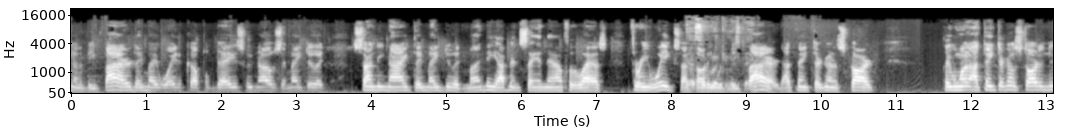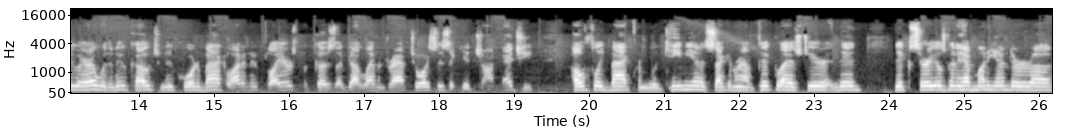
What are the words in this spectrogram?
going to be fired. They may wait a couple days. Who knows? They may do it Sunday night. They may do it Monday. I've been saying now for the last three weeks. I That's thought he would be mistake. fired. I think they're going to start. They want. I think they're going to start a new era with a new coach, a new quarterback, a lot of new players because they've got 11 draft choices. They get John Metchie, hopefully back from leukemia, a second round pick last year, and then Nick is going to have money under uh,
